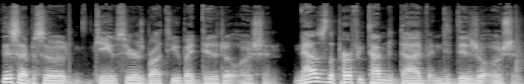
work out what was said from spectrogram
this episode, Game Sphere, is brought to you by DigitalOcean. Now's the perfect time to dive into DigitalOcean.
